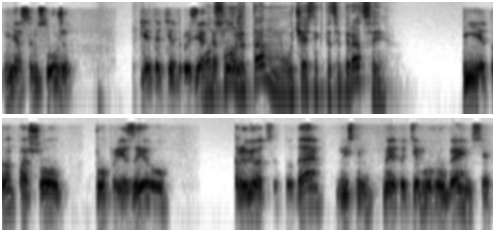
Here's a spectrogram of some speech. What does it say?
У меня сын служит. Это те друзья, Он которые... служит там, участник спецоперации? Нет, он пошел по призыву, рвется туда. Мы с ним на эту тему ругаемся.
